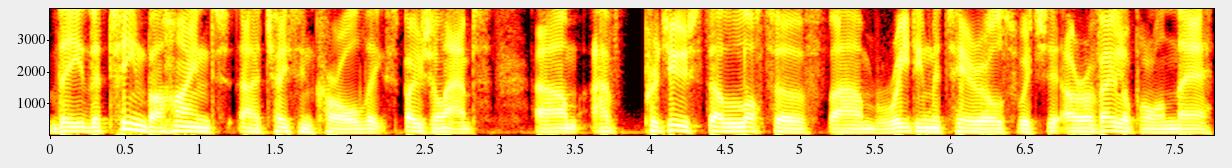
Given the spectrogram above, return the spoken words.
the the team behind uh, Chasing Coral, the Exposure Labs, um, have produced a lot of um, reading materials which are available on their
